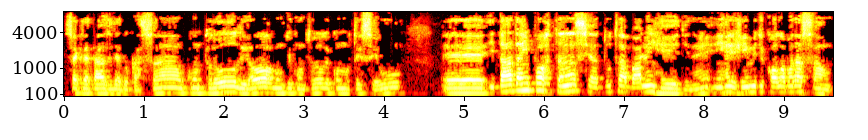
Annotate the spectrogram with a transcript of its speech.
secretários de educação, controle, órgãos de controle como o TCU, é, e dada a importância do trabalho em rede, né, em regime de colaboração,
